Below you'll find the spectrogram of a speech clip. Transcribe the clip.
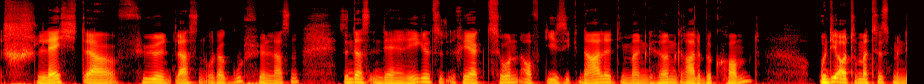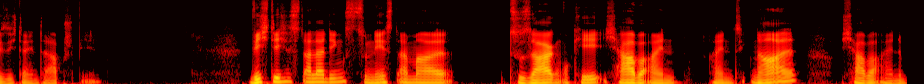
schlechter fühlen lassen oder gut fühlen lassen, sind das in der Regel Reaktionen auf die Signale, die mein Gehirn gerade bekommt und die Automatismen, die sich dahinter abspielen. Wichtig ist allerdings zunächst einmal zu sagen, okay, ich habe ein, ein Signal ich habe eine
